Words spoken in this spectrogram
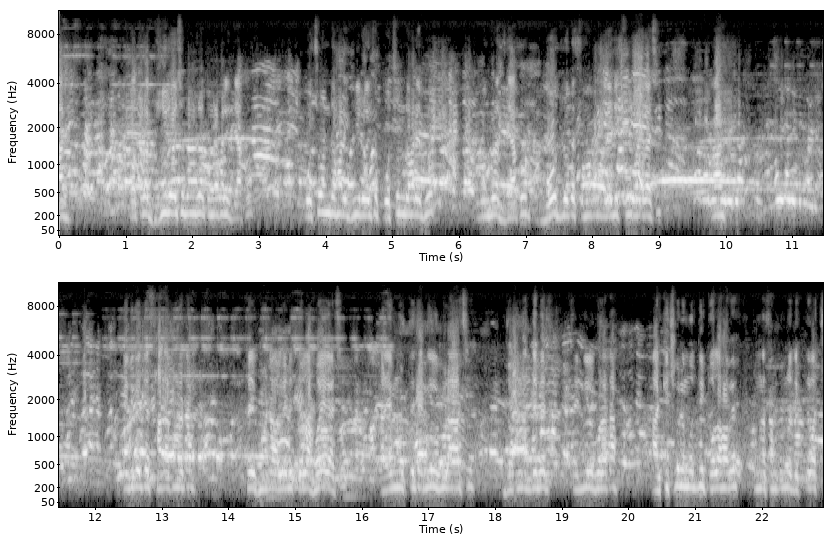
আর কতটা ভিড় রয়েছে বন্ধুরা? তোমরা খালি দেখো। প্রচণ্ড হারে ভিড় রয়েছে প্রচণ্ড হারে ভিড়। বন্ধুরা, দেখো, বহুত লোকের সমাগম অলরেডি শুরু হয়ে গেছে। আর এদিকে যে সাদা ঘোড়াটা, সেই ঘোড়াটা অলরেডি তোলা হয়ে গেছে। আর এই মুহূর্তে যে নীল ঘোড়া আছে, জগন্নাথ দেবের, সেই নীল ঘোড়াটা আর কিছুক্ষণের মধ্যেই তোলা হবে। তোমরা সম্পূর্ণ দেখতে পাচ্ছ।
